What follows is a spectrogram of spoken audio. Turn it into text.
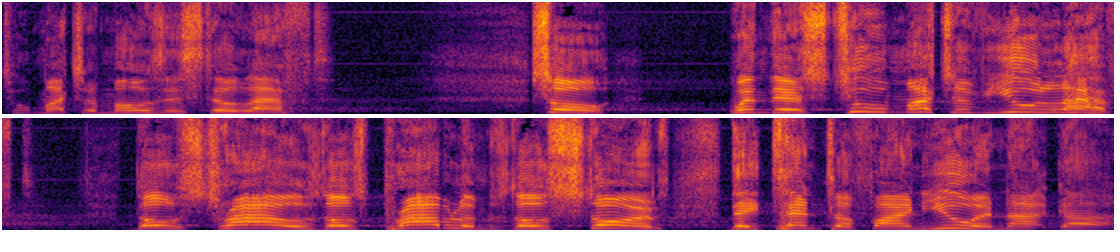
Too much of Moses still left. So, when there's too much of you left, those trials, those problems, those storms, they tend to find you and not God.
